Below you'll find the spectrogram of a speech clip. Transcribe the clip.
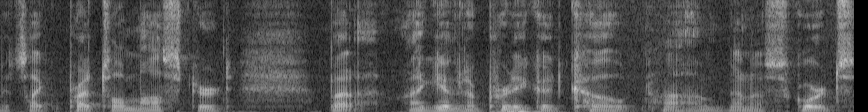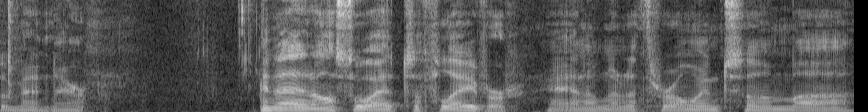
it's like pretzel mustard, but I give it a pretty good coat. I'm going to squirt some in there. And that also adds a flavor. And I'm going to throw in some uh,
